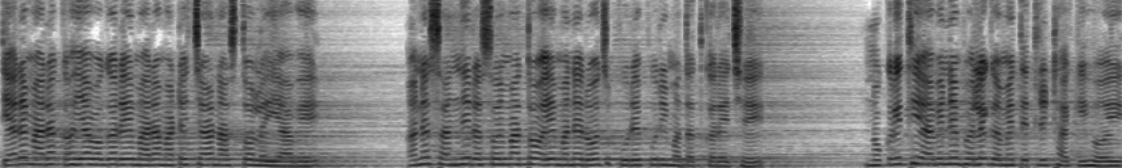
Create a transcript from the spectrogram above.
ત્યારે મારા કહ્યા વગર એ મારા માટે ચા નાસ્તો લઈ આવે. અને સાંજની રસોઈમાં તો એ મને રોજ પૂરેપૂરી મદદ કરે છે. નોકરીથી આવીને ભલે ગમે તેટલી થાકી હોય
